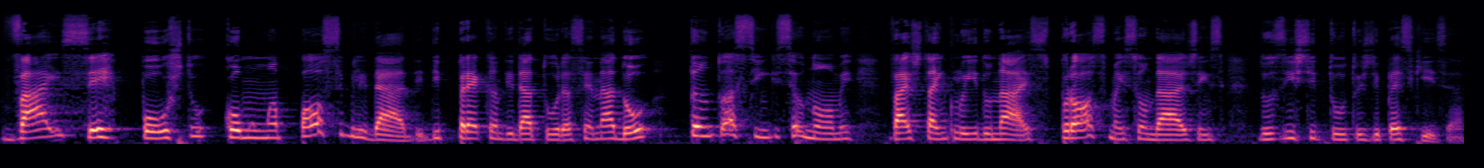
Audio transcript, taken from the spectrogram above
vai ser posto como uma possibilidade de pré-candidatura a senador tanto assim que seu nome vai estar incluído nas próximas sondagens dos institutos de pesquisa.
